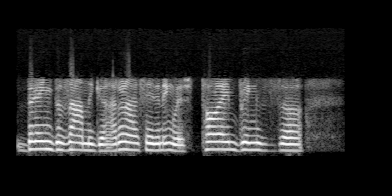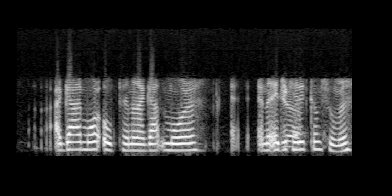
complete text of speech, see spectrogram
bring the Zanige. I don't know how to say it in English. Time brings, uh, I got more open and I got more an educated yeah. consumer.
